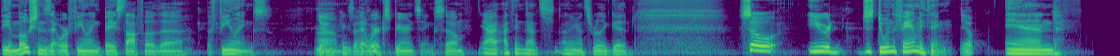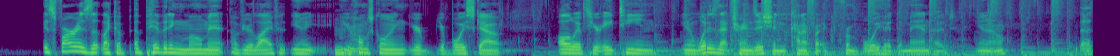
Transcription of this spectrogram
the emotions that we're feeling based off of the, the feelings Yeah, um, that we're experiencing. So yeah, I, I think that's I think that's really good. So you were just doing the family thing, Yep. and as far as like a, a pivoting moment of your life, you know, you're Mm-hmm. homeschooling, you're you're Boy Scout, all the way up to your 18. You know, what is that transition kind of from, boyhood to manhood? You know, That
